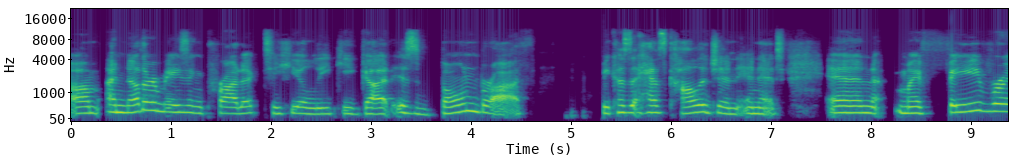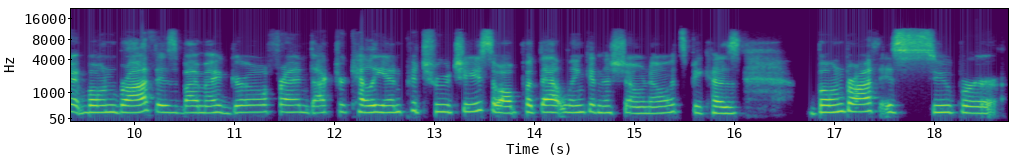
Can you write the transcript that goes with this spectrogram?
Um, another amazing product to heal leaky gut is bone broth because it has collagen in it. And my favorite bone broth is by my girlfriend, Dr. Kellyann Petrucci. So I'll put that link in the show notes because bone broth is super,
